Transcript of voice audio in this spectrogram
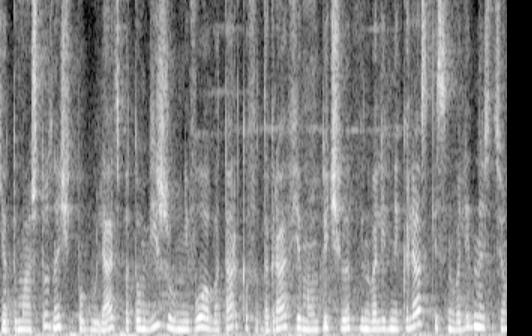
Я думаю, а что значит погулять? Потом вижу у него аватарка, фотография, молодой человек в инвалидной коляске с инвалидностью.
